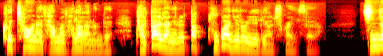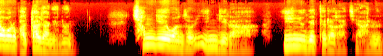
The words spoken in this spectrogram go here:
그 차원의 삶을 살아가는데 발달 장애를 딱 두 가지로 얘기할 수가 있어요. 진정으로 발달 장애는 청기의 원소 인기가 인육에 들어가지 않은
